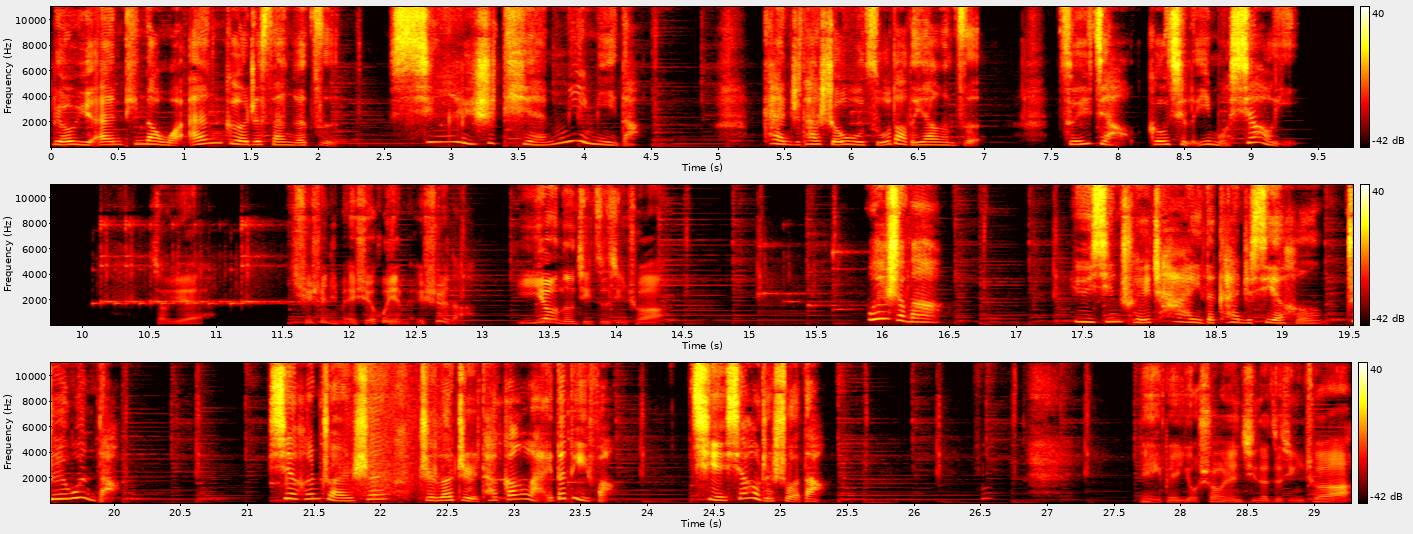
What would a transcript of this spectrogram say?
刘雨安听到“我安哥”这三个字，心里是甜蜜蜜的。看着他手舞足蹈的样子，嘴角勾起了一抹笑意。小月，其实你没学会也没事的，一样能骑自行车。为什么？玉星锤诧异的看着谢恒，追问道。谢恒转身指了指他刚来的地方，窃笑着说道：“那边有双人骑的自行车。”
